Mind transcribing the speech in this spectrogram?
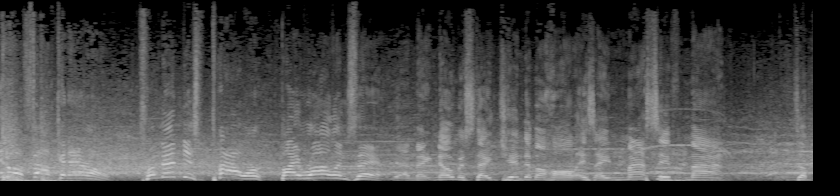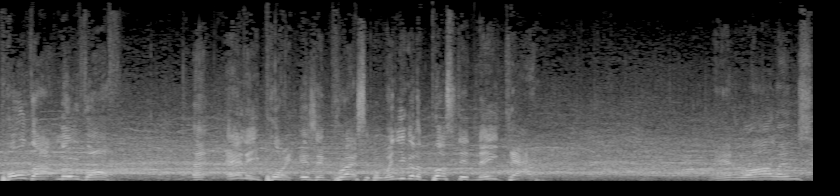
into a Falcon Arrow. Tremendous power by Rollins there. Yeah, make no mistake, Jinder Mahal is a massive man. To pull that move off at any point is impressive, but when you've got a busted knee that. And Rollins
